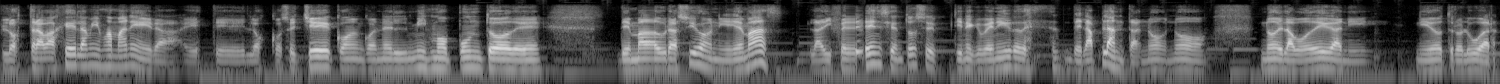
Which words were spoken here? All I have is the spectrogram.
los trabajé de la misma manera, este, los coseché con, el mismo punto de, maduración y demás, la diferencia entonces tiene que venir de, la planta, no, no, no, de la bodega ni, de otro lugar.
